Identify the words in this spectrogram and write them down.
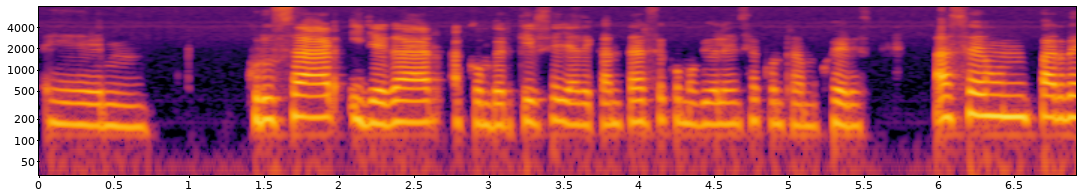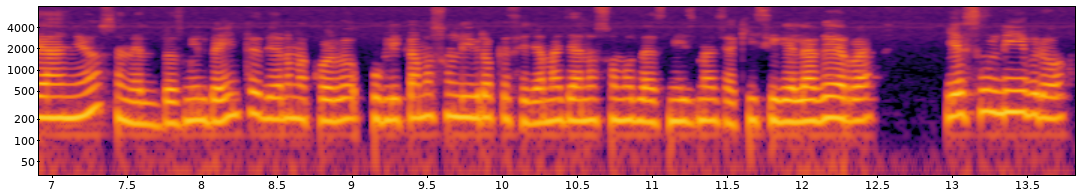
em, cruzar y llegar a convertirse y a decantarse como violencia contra mujeres. Hace un par de años, en el 2020, ya no me acuerdo, publicamos un libro que se llama Ya no somos las mismas y aquí sigue la guerra, y es un libro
